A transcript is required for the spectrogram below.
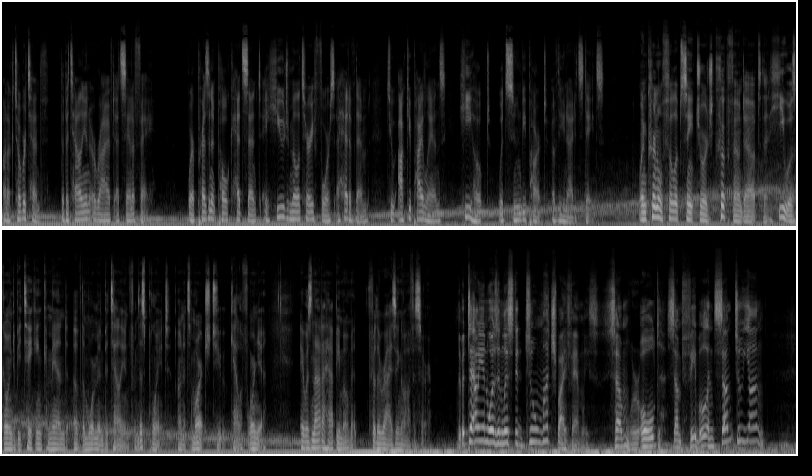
on October 10th, the battalion arrived at Santa Fe, where President Polk had sent a huge military force ahead of them to occupy lands he hoped would soon be part of the United States. When Colonel Philip St. George Cooke found out that he was going to be taking command of the Mormon Battalion from this point on its march to California, it was not a happy moment for the rising officer. The battalion was enlisted too much by families. Some were old, some feeble, and some too young.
